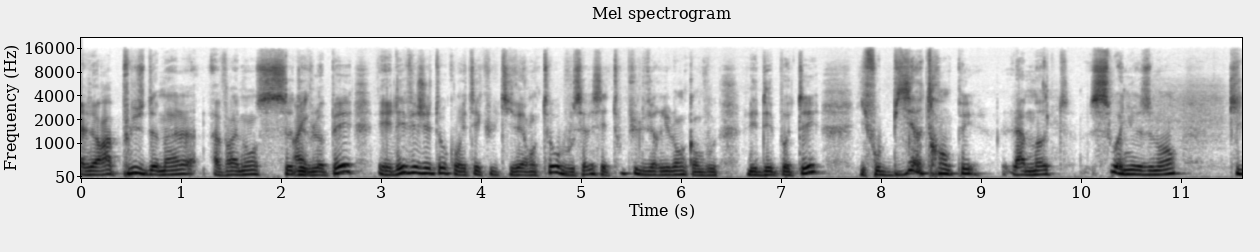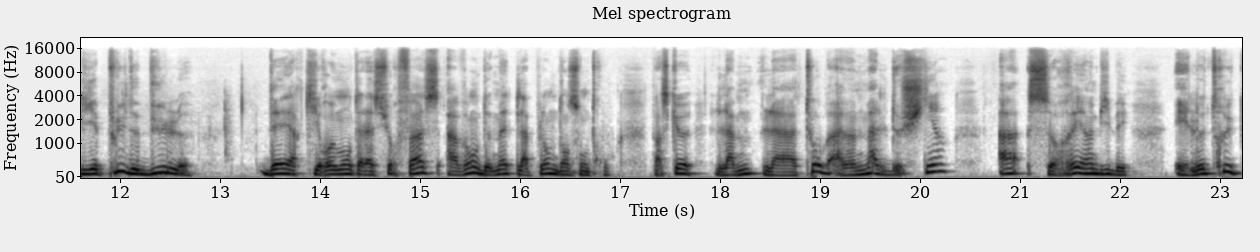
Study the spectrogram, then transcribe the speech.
elle aura plus de mal à vraiment se Oui. développer. Et les végétaux qui ont été cultivés en tourbe, vous savez, c'est tout pulvérulent quand vous les dépotez. Il faut bien tremper la motte soigneusement, qu'il y ait plus de bulles d'air qui remontent à la surface avant de mettre la plante dans son trou. Parce que la, la tourbe a un mal de chien à se réimbiber. Et le truc,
